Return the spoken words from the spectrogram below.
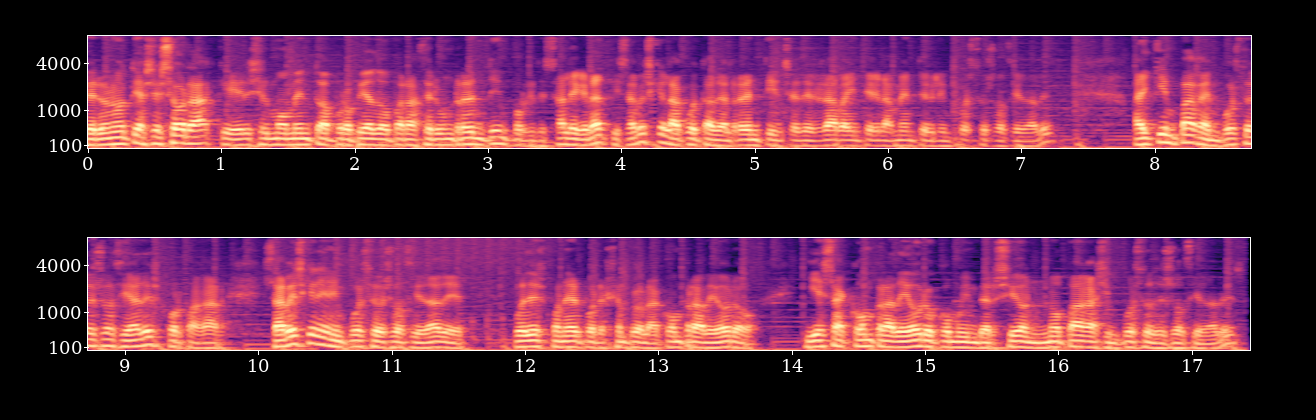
pero no te asesora que eres el momento apropiado para hacer un renting porque te sale gratis. ¿Sabes que la cuota del renting se desgraba íntegramente del impuesto de sociedades? Hay quien paga impuesto de sociedades por pagar. ¿Sabes que en el impuesto de sociedades puedes poner, por ejemplo, la compra de oro y esa compra de oro como inversión no pagas impuestos de sociedades?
